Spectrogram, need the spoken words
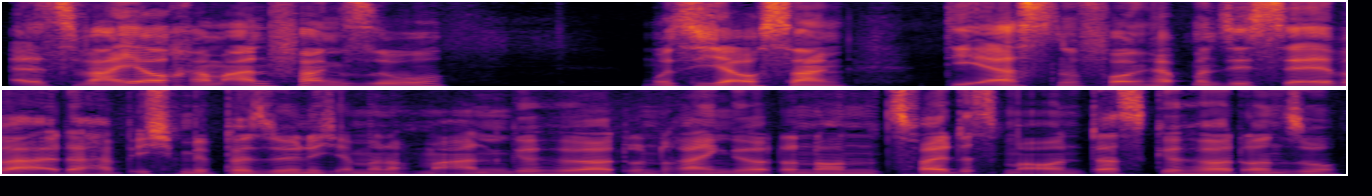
es war ja auch am Anfang so, muss ich auch sagen, die ersten Folgen hat man sich selber, da habe ich mir persönlich immer nochmal angehört und reingehört und noch ein zweites Mal und das gehört und so.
